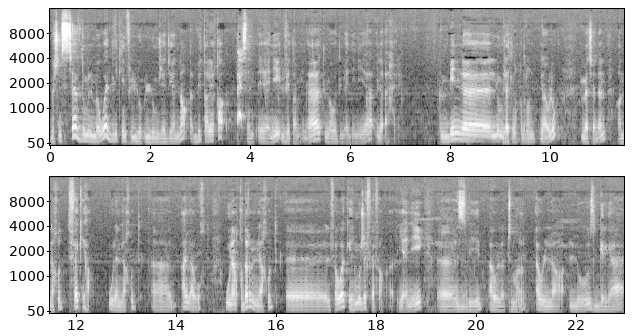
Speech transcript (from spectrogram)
باش نستافدوا من المواد اللي كاين في اللمجة ديالنا بطريقة أحسن يعني الفيتامينات المواد المعدنية إلى آخره. من بين اللمجات اللي نقدروا نتناولوا مثلا غناخذ فاكهة ولا ناخذ آه ياغورت. ولا نقدر ناخذ آه الفواكه المجففة يعني آه الزبيب أو التمر أو اللوز الكركاع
